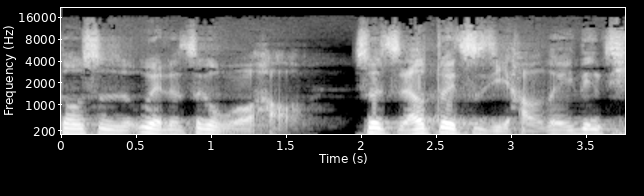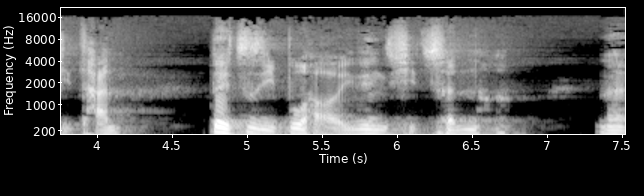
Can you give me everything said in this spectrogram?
都是为了这个我好，所以只要对自己好的一定起贪，对自己不好一定起嗔那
